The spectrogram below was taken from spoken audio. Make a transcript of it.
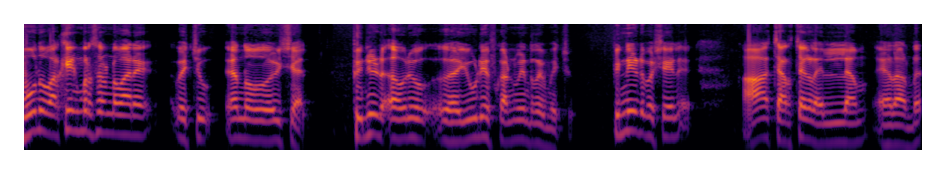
മൂന്ന് വർക്കിംഗ് പ്രസിഡന്റുമാരെ വെച്ചു എന്നത് ഒഴിച്ചാൽ പിന്നീട് ഒരു യു ഡി എഫ് കൺവീനറെയും വെച്ചു. പിന്നീട് പക്ഷേ ആ ചർച്ചകളെല്ലാം ഏതാണ്ട്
